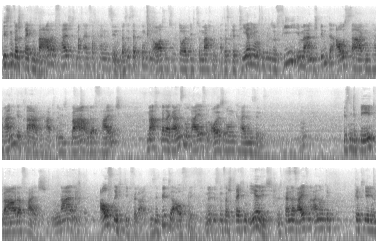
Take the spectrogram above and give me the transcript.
ist ein Versprechen wahr oder falsch, das macht einfach keinen Sinn. Das ist der Punkt in Ordnung deutlich zu machen. Also das Kriterium, was die Philosophie immer an bestimmte Aussagen herangetragen hat, nämlich wahr oder falsch, macht bei einer ganzen Reihe von Äußerungen keinen Sinn. Ist ein Gebet wahr oder falsch? Na, aufrichtig vielleicht, ist eine Bitte aufrichtig, ne? ist ein Versprechen ehrlich. Ich kann eine Reihe von anderen Kriterien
